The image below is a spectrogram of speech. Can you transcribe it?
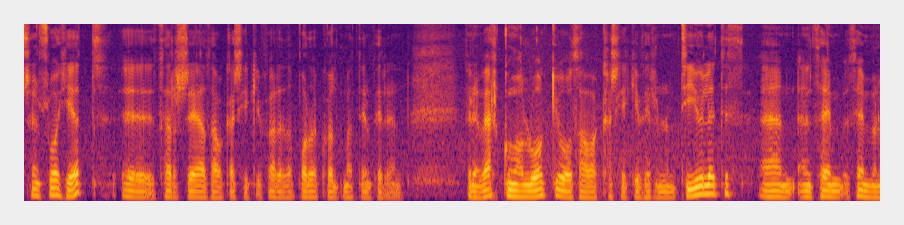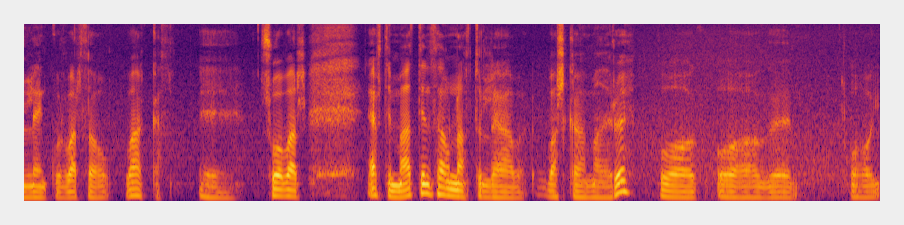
sem svo hétt þar að segja að það var kannski ekki farið að borða kvöldmatin fyrir en fyrir verkum á loki og það var kannski ekki fyrir um tíuleitið en, en þeim, þeim lengur var þá vakað. E, svo var eftir matinn þá náttúrulega vaskaða maður upp og, og, og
